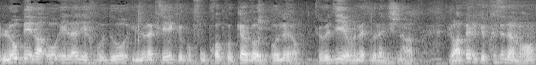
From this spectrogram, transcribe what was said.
l'Oberao Ela Lirvodo, il ne l'a créé que pour son propre kavod, honneur. Que veut dire le maître de la Mishnah? Je rappelle que précédemment,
